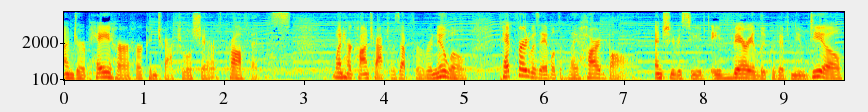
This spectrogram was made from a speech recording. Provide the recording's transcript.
underpay her her contractual share of profits. When her contract was up for renewal, Pickford was able to play hardball, and she received a very lucrative new deal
